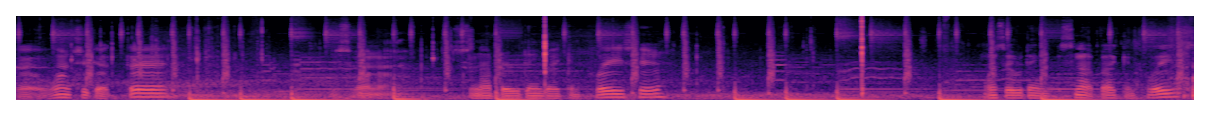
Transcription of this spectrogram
so once you got that, just wanna snap everything back in place here. Once everything snapped back in place,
